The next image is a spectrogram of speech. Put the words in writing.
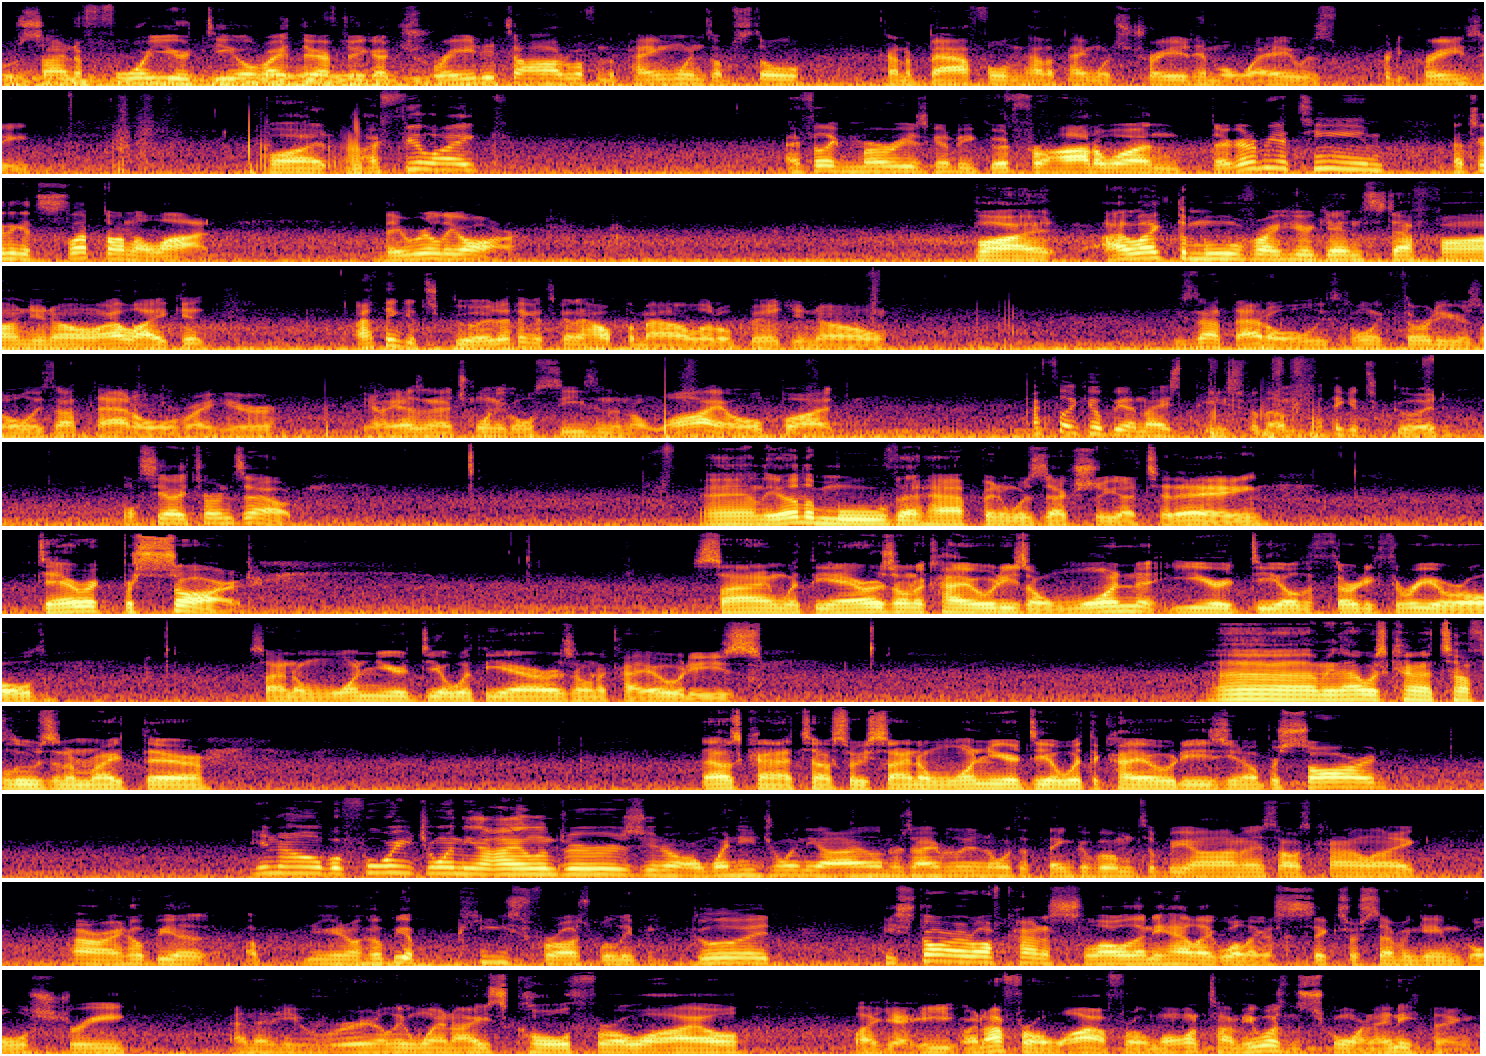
who signed a four-year deal right there after he got traded to Ottawa from the Penguins. I'm still kind of baffled in how the Penguins traded him away. It was pretty crazy. But I feel like I feel like Murray is going to be good for Ottawa, and they're going to be a team that's going to get slept on a lot. They really are. But I like the move right here, getting Stepan. You know, I like it. I think it's good. I think it's going to help them out a little bit. You know, he's not that old. He's only 30 years old. He's not that old right here. You know, he hasn't had a 20 goal season in a while, but I feel like he'll be a nice piece for them. I think it's good. We'll see how he turns out. And the other move that happened was actually uh, today. Derek Brassard signed with the Arizona Coyotes a one year deal. The 33 year old signed a one year deal with the Arizona Coyotes. I mean, that was kind of tough losing him right there. That was kind of tough. So he signed a one year deal with the Coyotes. You know, Brassard, you know, before he joined the Islanders, you know, or when he joined the Islanders, I really didn't know what to think of him, to be honest. I was kind of like, all right, he'll be a, a, you know, he'll be a piece for us. Will he be good? He started off kind of slow. Then he had like, what, like a six or seven game goal streak. And then he really went ice cold for a while. Like yeah, he or not for a while, for a long time, he wasn't scoring anything.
